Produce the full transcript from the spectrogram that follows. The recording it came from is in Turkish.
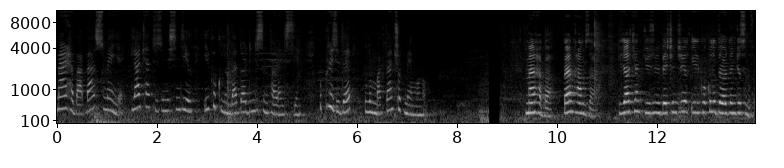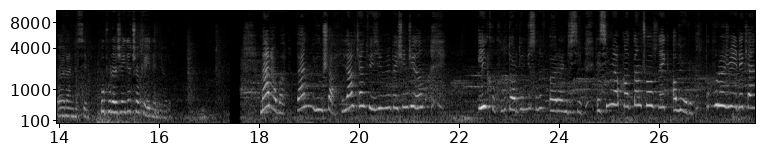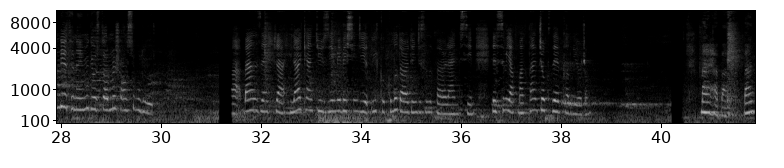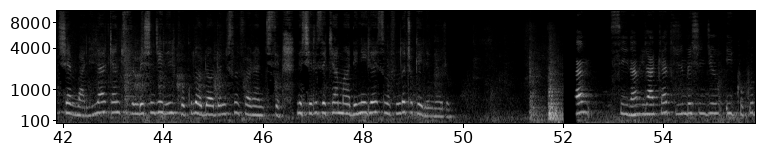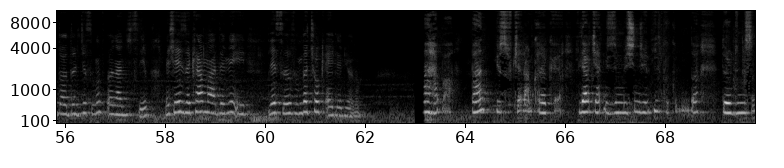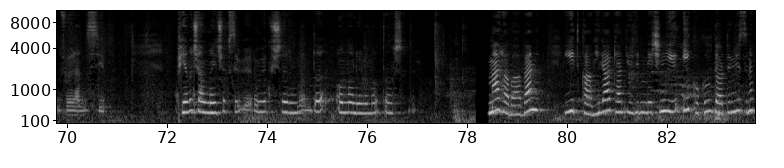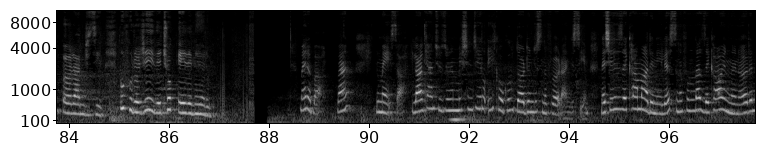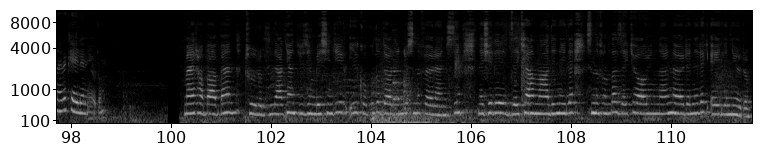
Merhaba, ben Sümeyye. Hilalkent 125. yıl ilkokulunda 4. sınıf öğrencisiyim. Bu projede bulunmaktan çok memnunum. Merhaba, ben Hamza. Hilalkent 125. yıl ilkokulu 4. sınıf öğrencisiyim. Bu projeyle çok eğleniyorum. Merhaba, ben Yuşa. Hilalkent 125. yıl ilkokulu 4. sınıf öğrencisiyim. Resim yapmaktan çok zevk alıyorum. Bu projeyle yeteneğimi gösterme şansı buluyorum. Ben Zehra, Hilalkent 125. yıl ilkokulu 4. sınıf öğrencisiyim. Resim yapmaktan çok zevk alıyorum. Merhaba, ben Şevval. Hilalkent 125. yıl ilkokulu 4. sınıf öğrencisiyim. Neşeli zeka madeni ile sınıfımda çok eğleniyorum. Ben Sinem, Hilakent 125. yıl ilkokul 4. sınıf öğrencisiyim. Neşeli Zeka Madeni ile sınıfımda çok eğleniyorum. Merhaba, ben Yusuf Kerem Karakaya. Hilalkent 125. yıl ilkokulunda 4. sınıf öğrencisiyim. Piyano çalmayı çok seviyorum ve kuşlarımdan da onlarla oynamaktan hoşlanıyorum. Merhaba ben Yiğit Kan. Hilalkent 125. yıl ilkokul 4. sınıf öğrencisiyim. Bu projeyle çok eğleniyorum. Merhaba, ben Rümeysa. Hilalkent 125. yıl ilkokul 4. sınıf öğrencisiyim. Neşeli zeka madeniyle sınıfımda zeka oyunlarını öğrenerek eğleniyorum. Merhaba ben Tuğrul. Hilalkent 125. yıl ilkokulu 4. sınıf öğrencisiyim. Neşeli zeka madeniyle sınıfımda zeka oyunlarını öğrenerek eğleniyorum.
